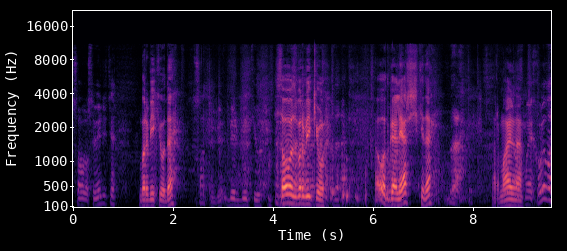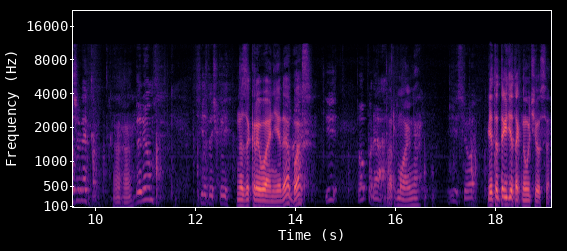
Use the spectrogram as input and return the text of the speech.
Соус видите? Барбекю, да? Барбекю. Соус барбекю. А вот голяшечки, да? Да. Нормально. Мы их выложили. Ага. Берем сеточкой. На закрывание, да? Бах. Раз, Опля. Нормально. И все. Это ты где так научился?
